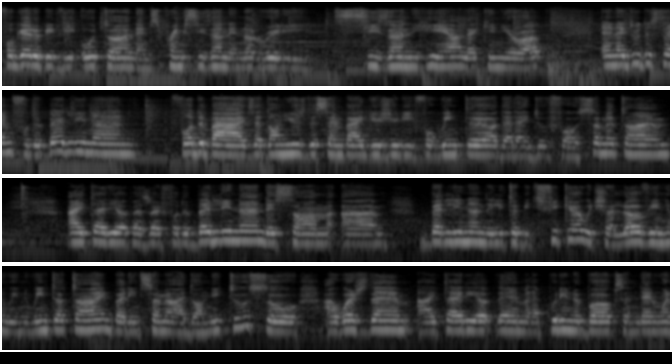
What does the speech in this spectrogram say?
Forget a bit the autumn and spring season and not really season here like in Europe. And I do the same for the bed linen for the bags. I don't use the same bag usually for winter that I do for summertime I tidy up as well for the bed linen. There's some um, bed linen a little bit thicker which I love in, in winter time but in summer I don't need to. So I wash them I tidy up them and I put in a box and then when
